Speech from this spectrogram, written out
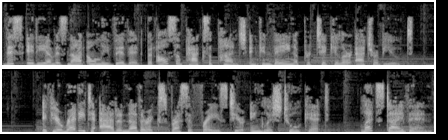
This idiom is not only vivid but also packs a punch in conveying a particular attribute. If you're ready to add another expressive phrase to your English toolkit, let's dive in.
